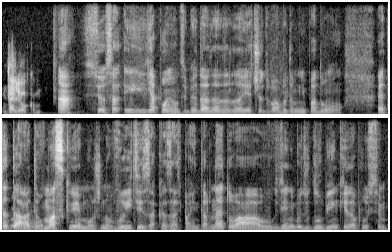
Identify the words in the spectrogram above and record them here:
далеком. А, все, я понял тебя, да, да, да, да, я что-то об этом не подумал. Это да, вот. это в Москве можно выйти, заказать по интернету, а где-нибудь в глубинке, допустим.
